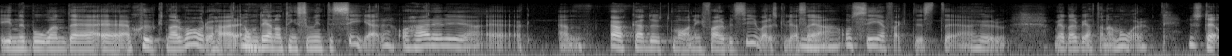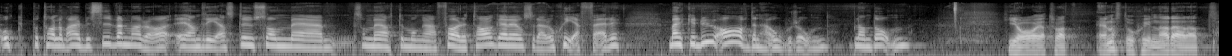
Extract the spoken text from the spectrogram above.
inneboende eh, sjuknärvaro här, mm. om det är någonting som vi inte ser. Och här är det ju eh, en ökad utmaning för arbetsgivare skulle jag säga mm. och se faktiskt eh, hur medarbetarna mår. Just det, och på tal om arbetsgivarna då, eh, Andreas, du som, eh, som möter många företagare och, så där, och chefer. Märker du av den här oron bland dem? Ja, jag tror att en stor skillnad är att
